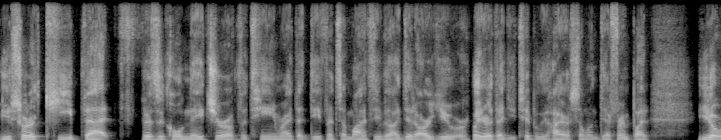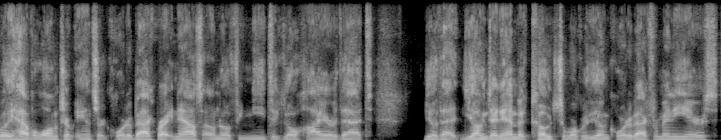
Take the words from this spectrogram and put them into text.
you sort of keep that physical nature of the team, right? That defensive mindset. Even though I did argue earlier that you typically hire someone different, but you don't really have a long-term answer at quarterback right now. So I don't know if you need to go hire that, you know, that young dynamic coach to work with a young quarterback for many years.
